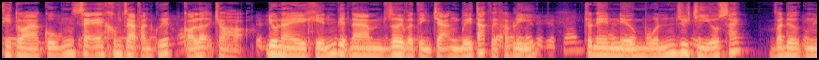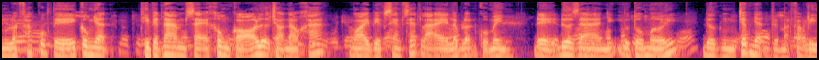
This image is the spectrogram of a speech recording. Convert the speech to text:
thì tòa cũng sẽ không ra phán quyết có lợi cho họ. Điều này khiến Việt Nam rơi vào tình trạng bế tắc về pháp lý. Cho nên nếu muốn duy trì yếu sách và được luật pháp quốc tế công nhận, thì Việt Nam sẽ không có lựa chọn nào khác ngoài việc xem xét lại lập luận của mình để đưa ra những yếu tố mới được chấp nhận về mặt pháp lý.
